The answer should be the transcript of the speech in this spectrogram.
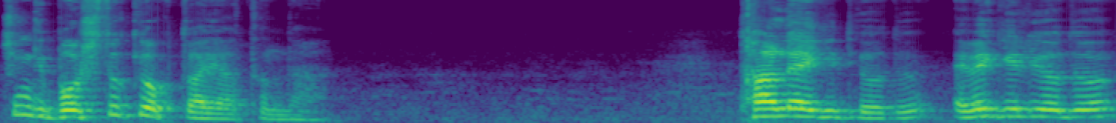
Çünkü boşluk yoktu hayatında. Tarlaya gidiyordu, eve geliyordu,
